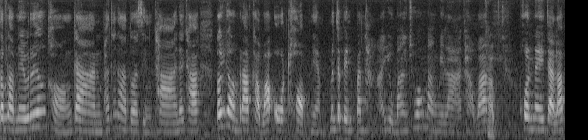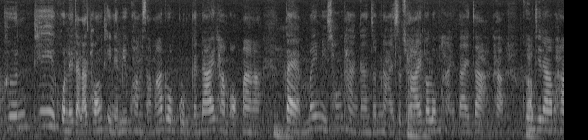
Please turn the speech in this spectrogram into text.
สำหรับในเรื่องของการพัฒนาตัวสินค้านะคะ ต้องยอมรับค่ะว่าโอท็อปเนี่ยมันจะเป็นปัญหาอยู่บางช่วงบางเวลาค่ะว่าครับคนในแต่ละพื้นที่คนในแต่ละท้องถิ่นเนี่ยมีความสามารถรวมกลุ่มกันได้ทำออกมาอืมแต่ไม่มีช่องทางการจำหน่ายสุดท้ายใช่ก็ล้มหายตายจากค่ะ คุคณรับจิดาพา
